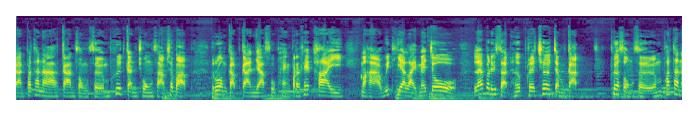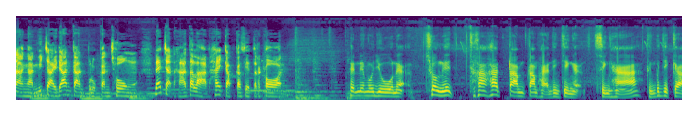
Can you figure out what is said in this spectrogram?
การพัฒนาการส่งเสริมพืชกัญชง 3 ฉบับ ร่วมกับการยาสูบแห่งประเทศไทย มหาวิทยาลัยแม่โจ้ และบริษัทเฮิร์บเพรสเชอร์จำกัด เพื่อส่งเสริมพัฒนางานวิจัยด้านการปลูกกัญชง และจัดหาตลาดให้กับเกษตรกรเป็น MOU เนี่ยช่วงนี้ถ้าถ้าตามตามแผนจริงๆอะสิงหาถึงพฤศจิกา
